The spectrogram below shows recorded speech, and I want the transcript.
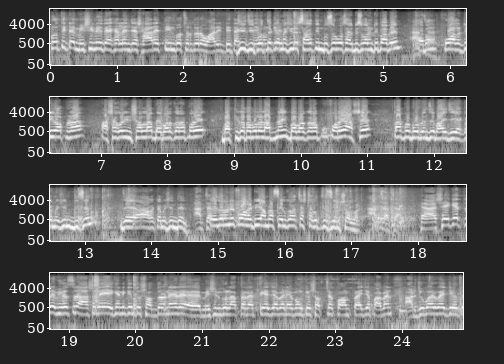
প্রতিটা মেশিনে দেখালেন যে সাড়ে তিন বছর করে ওয়ারেন্টি জি জি প্রত্যেকটা মেশিনে সাড়ে তিন বছর সার্ভিস ওয়ারেন্টি পাবেন আচ্ছা। এবং কোয়ালিটিও আপনারা আশা করি ইনশাল্লাহ ব্যবহার করার পরে বাড়তি কথা বলে লাভ নাই, ব্যবহার করার পরে আসে, তারপর বলবেন যে ভাই যে একটা মেশিন দিছেন যে আর একটা মেশিন দেন। আচ্ছা, এই আচ্ছা। ধরনের কোয়ালিটি আমরা সেল করার চেষ্টা করতেছি ইনশাল্লাহ। আচ্ছা আচ্ছা। হ্যাঁ, সেই ক্ষেত্রে ভিউসরা আসলে এখানে কিন্তু সব ধরনের মেশিনগুলো আপনারা পেয়ে যাবেন এবং কি সবচেয়ে কম প্রাইসে পাবেন। আর জুবাইর ভাই যেহেতু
